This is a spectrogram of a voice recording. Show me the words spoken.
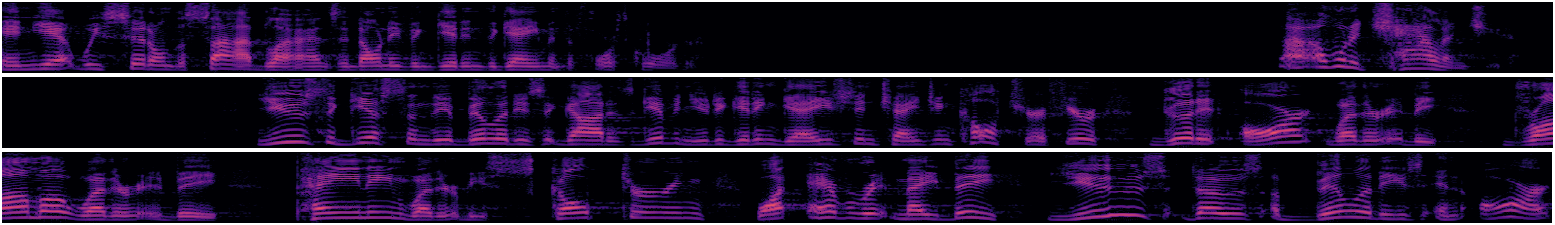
And yet we sit on the sidelines and don't even get in the game in the fourth quarter. I want to challenge you. Use the gifts and the abilities that God has given you to get engaged in changing culture. If you're good at art, whether it be drama, whether it be painting, whether it be sculpturing, whatever it may be, use those abilities in art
